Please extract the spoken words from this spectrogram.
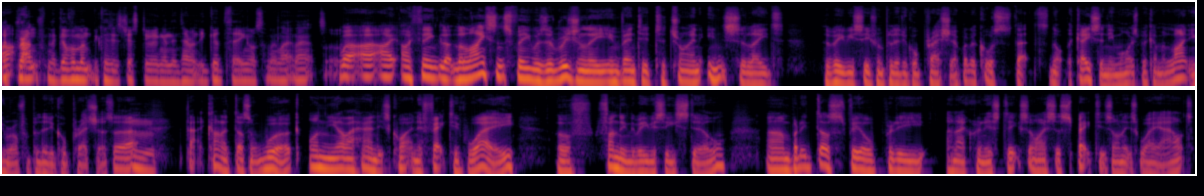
a, grant from the government because it's just doing an inherently good thing or something like that? Well, I, I I think look, the license fee was originally invented to try and insulate the BBC from political pressure, but of course that's not the case anymore. It's become a lightning rod for political pressure, so that Mm. that kind of doesn't work. On the other hand, it's quite an effective way of funding the BBC still, um, but it does feel pretty anachronistic. So I suspect it's on its way out.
